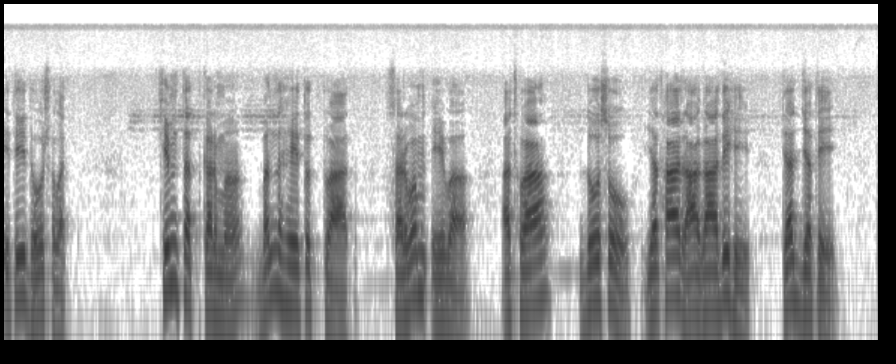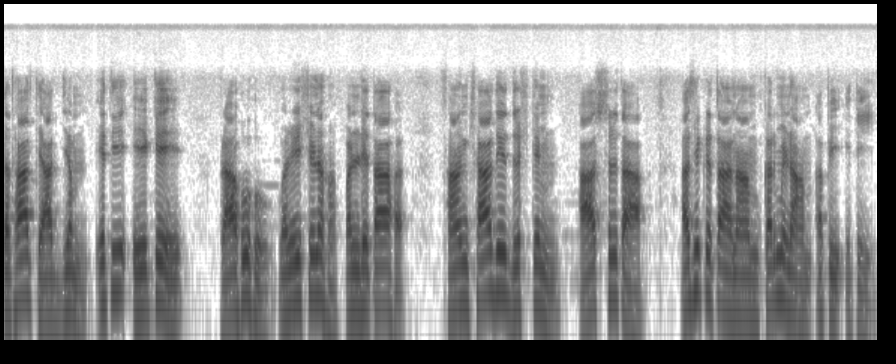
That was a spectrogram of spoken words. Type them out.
इति दोषवत्। किम तत्कर्म बंध हेतुत्वात् सर्व एव, अथवा दोषो यथा रागादि त्यज्यते, तथा त्याज्यम इति एके प्राहु मनीषिण पंडिता सांख्यादिदृष्टि आश्रिता अधिकृता कर्मिणाम अपि इति।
